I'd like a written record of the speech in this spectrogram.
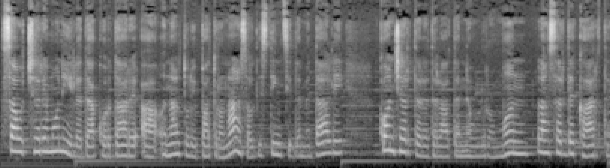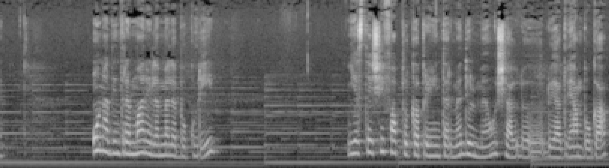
sau ceremoniile de acordare a înaltului patronal sau distinții de medalii, concertele de la Ateneul Român, lansări de carte. Una dintre marile mele bucurii este și faptul că prin intermediul meu și al uh, lui Adrian Buga,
